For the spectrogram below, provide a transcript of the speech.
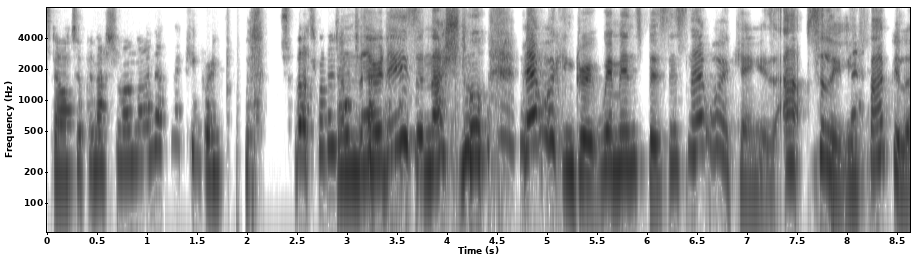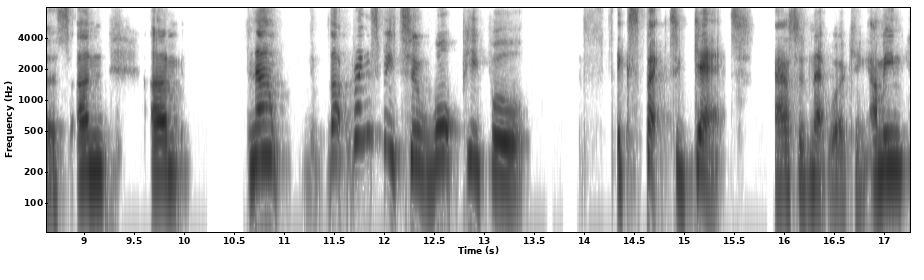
start up a national online networking group. so that's what I did. And there it is, a national networking group, Women's Business Networking. is absolutely fabulous. And um, now that brings me to what people expect to get out of networking. I mean,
